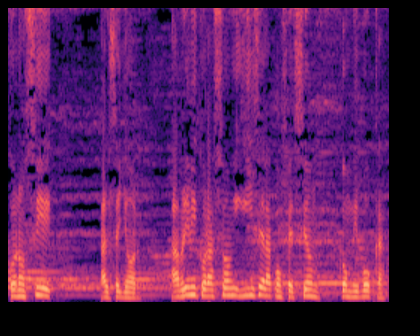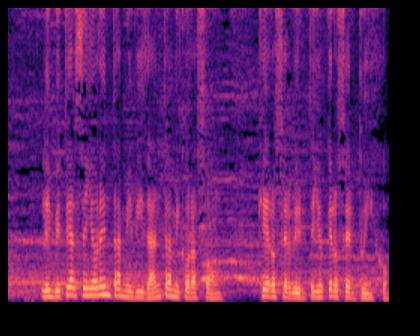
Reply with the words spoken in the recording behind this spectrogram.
conocí al Señor, abrí mi corazón y hice la confesión con mi boca. Le invité al Señor, entra a mi vida, entra a mi corazón quiero servirte, yo quiero ser tu hijo.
